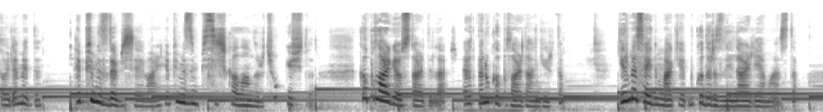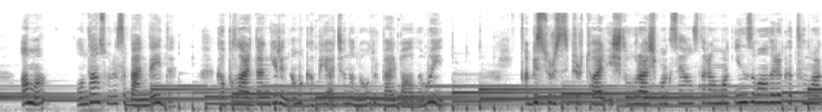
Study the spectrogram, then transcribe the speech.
söylemedi. Hepimizde bir şey var. Hepimizin psişik alanları çok güçlü. Kapılar gösterdiler. Evet ben o kapılardan girdim Girmeseydim belki bu kadar hızlı ilerleyemezdim. Ama ondan sonrası bendeydi. Kapılardan girin ama kapıyı açana ne olur bel bağlamayın. Bir sürü spiritüel işle uğraşmak, seanslar almak, inzivalara katılmak,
